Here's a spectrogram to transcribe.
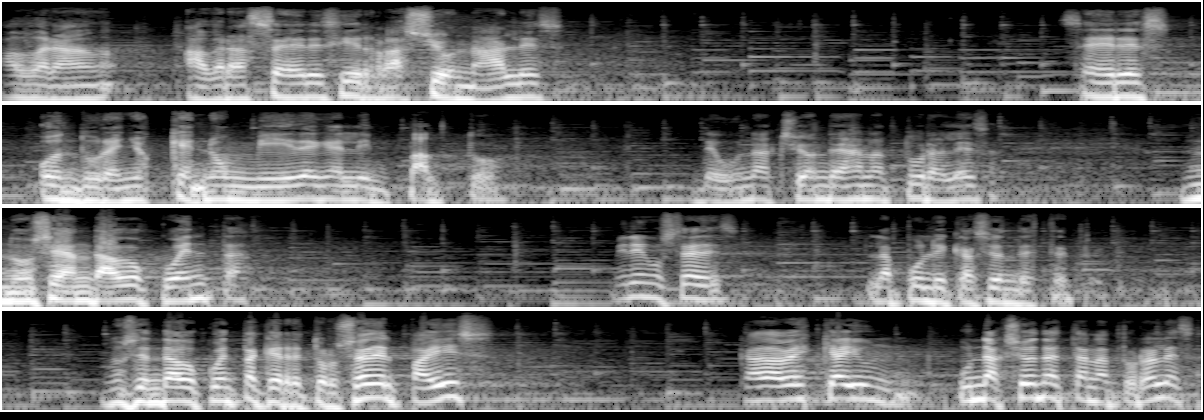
¿habrá, habrá seres irracionales, seres hondureños que no miden el impacto de una acción de esa naturaleza? ¿No se han dado cuenta? Miren ustedes la publicación de este tweet. ¿No se han dado cuenta que retrocede el país cada vez que hay un- una acción de esta naturaleza?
